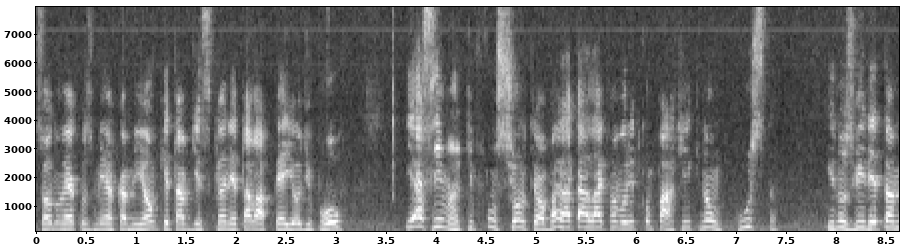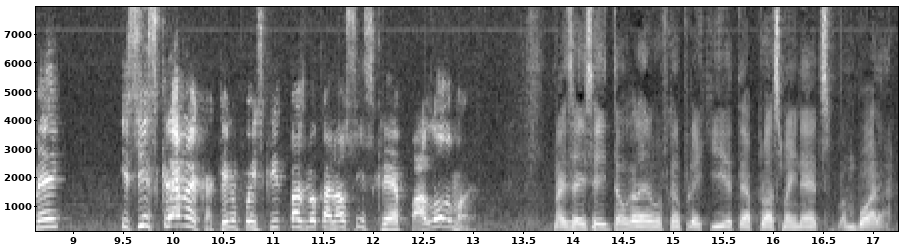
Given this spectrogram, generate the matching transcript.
Só não é com os meus caminhão, que tava de Scania, tava a pé e eu de Volvo. E é assim, mano, que funciona, teu. Vai lá, dá like, favorito, compartilha, que não custa. E nos vídeos também. E se inscreve, né, cara? Quem não for inscrito, faz meu canal, se inscreve. Falou, mano. Mas é isso aí então, galera. Vou ficando por aqui. Até a próxima aí, Nets. Vambora.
